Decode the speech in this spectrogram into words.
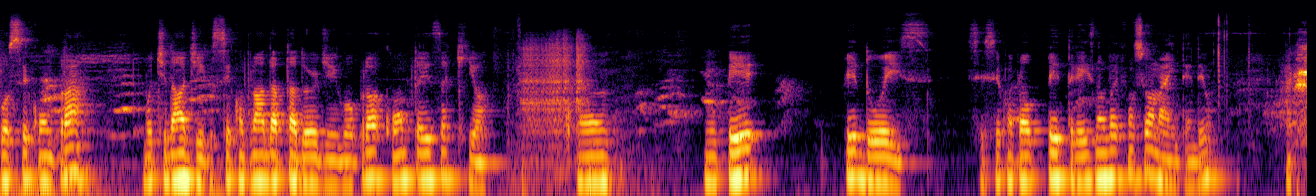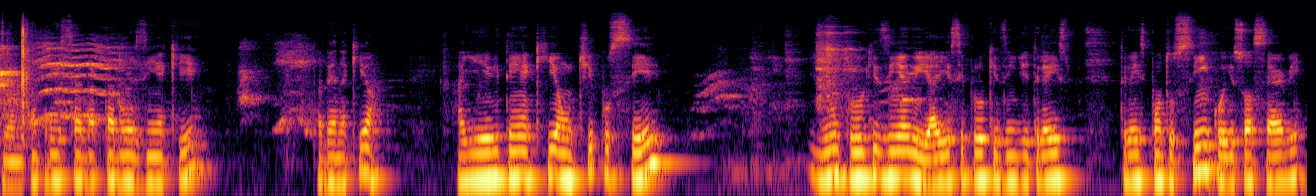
você comprar vou te dar uma dica, se você comprar um adaptador de GoPro, compra esse aqui ó. Com um P, P2 se você comprar o P3 não vai funcionar, entendeu? Aqui, ó, comprei esse adaptadorzinho aqui. Tá vendo aqui, ó? Aí ele tem aqui, ó, um tipo C e um plugzinho ali. Aí esse plugzinho de 3.5 ele só serve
